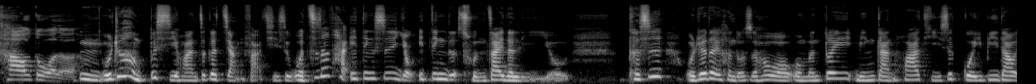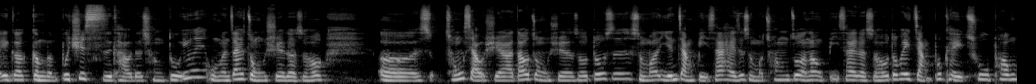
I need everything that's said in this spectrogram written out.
超多的。嗯，我就很不喜欢这个讲法。其实我知道它一定是有一定的存在的理由。可是，我觉得很多时候哦，我们对敏感话题是规避到一个根本不去思考的程度。因为我们在中学的时候，呃，从小学啊到中学的时候，都是什么演讲比赛还是什么创作那种比赛的时候，都会讲不可以触碰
